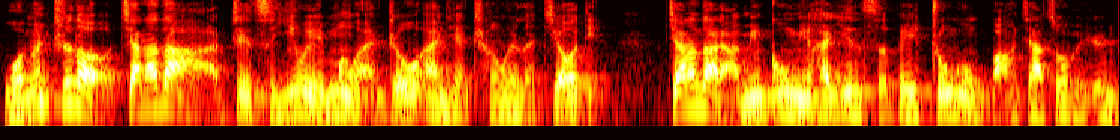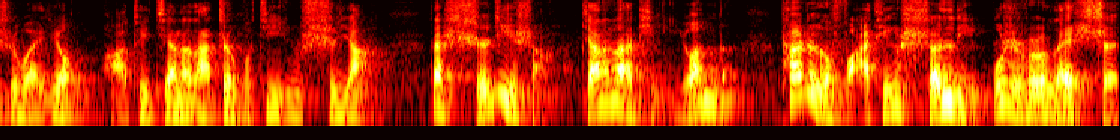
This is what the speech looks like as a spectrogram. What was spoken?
我们知道加拿大这次因为孟晚舟案件成为了焦点，加拿大两名公民还因此被中共绑架作为人质外交啊，对加拿大政府进行施压。但实际上，加拿大挺冤的。他这个法庭审理不是说来审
